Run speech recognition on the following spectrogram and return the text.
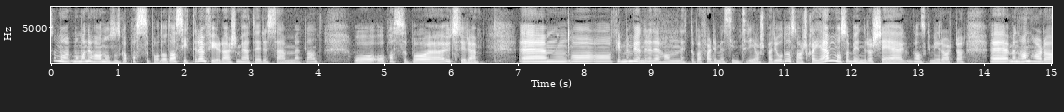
så må, må man jo ha noen som skal passe på det. Og da sitter det en fyr der som heter Sam et eller annet, og, og passer på eh, utstyret. Um, og, og filmen begynner idet han nettopp er ferdig med sin treårsperiode og snart skal hjem. Og så begynner det å skje ganske mye rart. da. Uh, men han har da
